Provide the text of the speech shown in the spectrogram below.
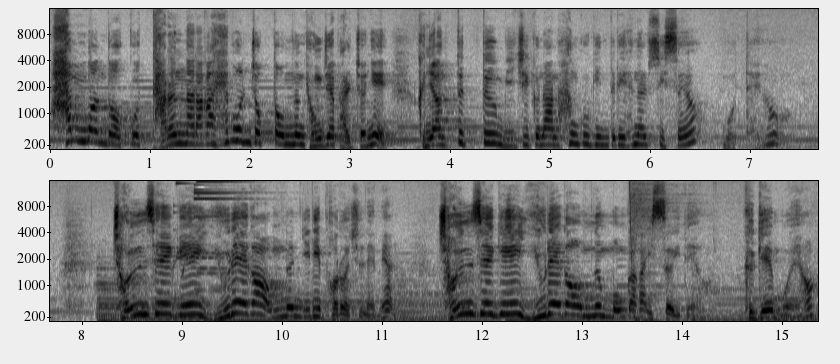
한 번도 없고 다른 나라가 해본 적도 없는 경제 발전이 그냥 뜨뜻미지근한 한국인들이 해낼 수 있어요? 못해요. 전 세계에 유례가 없는 일이 벌어지려면 전 세계에 유례가 없는 뭔가가 있어야 돼요. 그게 뭐예요?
